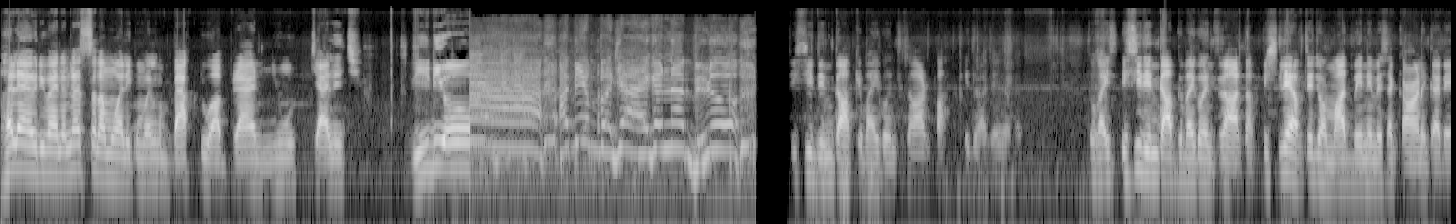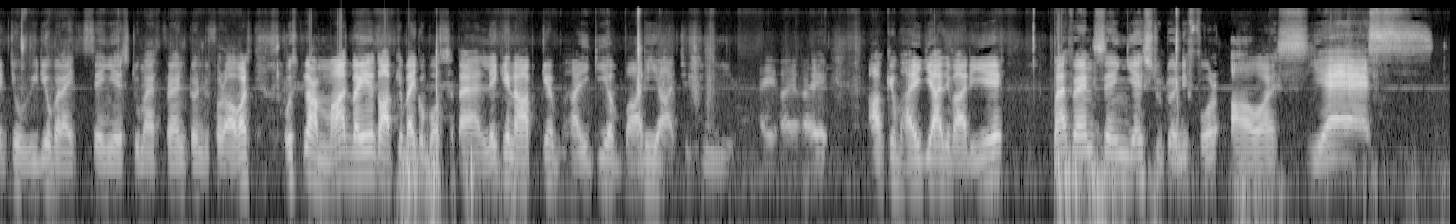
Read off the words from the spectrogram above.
Hello everyone अस्सलाम वालेकुम welcome back to a brand new challenge video अभी मज़ा आएगा ना भिड़ो इसी दिन का आपके भाई को इंतज़ार था। इधर आ जाएगा तो गाइस इसी दिन का आपके भाई को इंतज़ार था। पिछले हफ़्ते जो हमाद भाई ने मेरे से कांड करे, जो वीडियो बनाई saying yes to my friend 24 hours उस पर हमाद भाई ने तो आपके भाई को बहुत सताया है। लेकिन आपके भाई की अब बारी आ चुकी है। हाय हाय हाय। आपके भाई की आज बारी है। My friend saying yes to 24 hours yes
